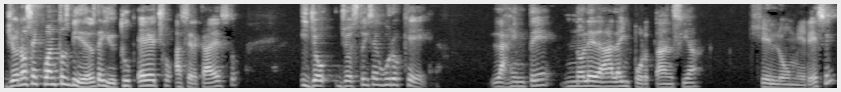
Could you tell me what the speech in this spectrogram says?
Yo no sé cuántos videos de YouTube he hecho acerca de esto y yo, yo estoy seguro que la gente no le da la importancia que lo merece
